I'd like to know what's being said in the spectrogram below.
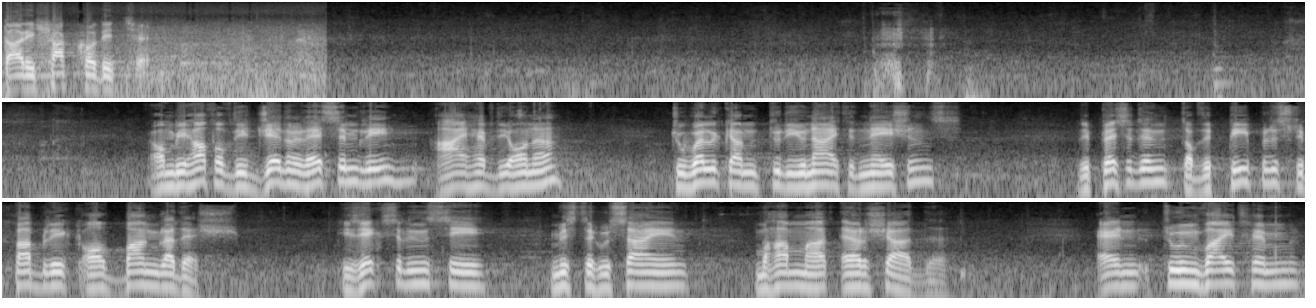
তারই সাক্ষ্য দিচ্ছে। On behalf of the General Assembly, I have the honor to welcome to the United Nations the President of the People's Republic of Bangladesh, His Excellency Mr. Hussein Muhammad Ershad, and to invite him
